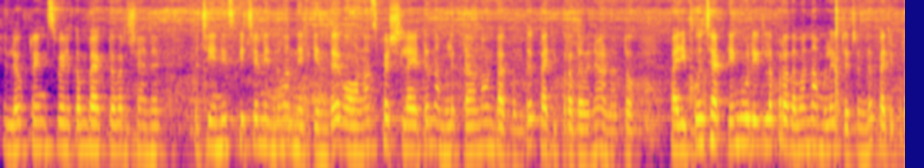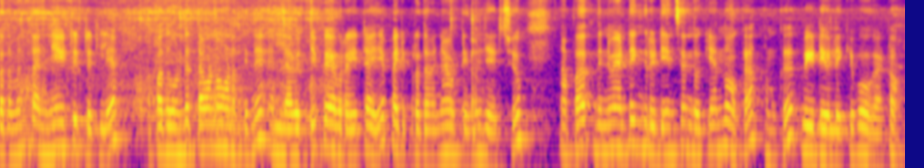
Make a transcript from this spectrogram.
Hello friends welcome back to our channel അപ്പോൾ Chinese kitchen ഇന്ന് വന്നിരിക്കുന്നത് ഓണം സ്പെഷ്യലായിട്ട് നമ്മൾ ഇത്തവണ ഉണ്ടാക്കുന്നത് പരിപ്രഥമനാണ് കേട്ടോ. പരിപ്പും ചക്കയും കൂടിയിട്ടുള്ള പ്രഥമൻ നമ്മൾ ഇട്ടിട്ടുണ്ട്. പരിപ്രഥമൻ തന്നെയായിട്ട് ഇട്ടിട്ടില്ല. അപ്പോൾ അതുകൊണ്ട് ഇത്തവണ ഓണത്തിന് എല്ലാവരുടെയും ഫേവറേറ്റ് ആയ പരിപ്രഥമനാവട്ടെ എന്ന് വിചാരിച്ചു. അപ്പോൾ ഇതിന് വേണ്ട ഇൻഗ്രീഡിയൻസ് എന്തൊക്കെയാണെന്ന് നോക്കാം. നമുക്ക് വീഡിയോയിലേക്ക് പോകാം കേട്ടോ.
